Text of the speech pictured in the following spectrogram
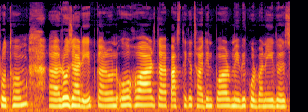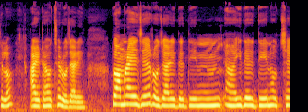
প্রথম রোজার ঈদ। কারণ ও হওয়ার পাঁচ থেকে ছয় দিন পর মেবি কোরবানি ঈদ হয়েছিল। আর এটা হচ্ছে রোজার ঈদ। তো আমরা এই যে রোজার ঈদের দিন ঈদের দিন হচ্ছে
